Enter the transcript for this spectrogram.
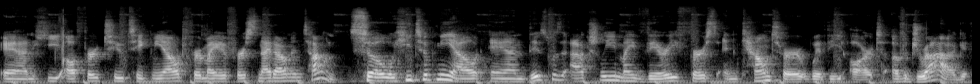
and he offered to take me out for my first night out in town. So he took me out and this was actually my very first encounter with the art of drag.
